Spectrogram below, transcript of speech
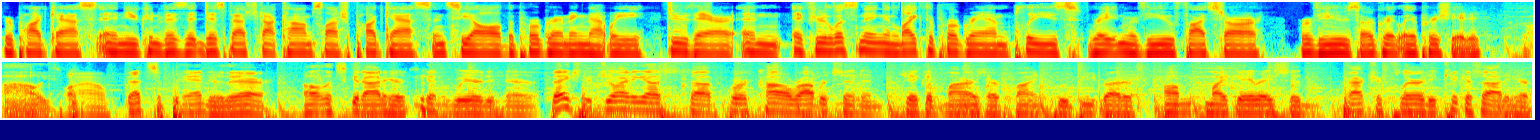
your podcasts. And you can visit dispatch.com slash podcasts and see all the programming that we do there. And if you're listening and like the program, please rate and review. Five star reviews are greatly appreciated. Wow, Wow. that's a pander there. Oh, let's get out of here. It's getting weird in here. Thanks for joining us uh, for Kyle Robertson and Jacob Myers, our fine crew beat writer. I'm Mike Arace and Patrick Flaherty. Kick us out of here.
